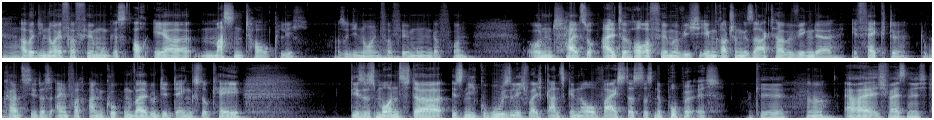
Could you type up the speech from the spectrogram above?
Mhm. Aber die neue Verfilmung ist auch eher massentauglich. Also die neuen Verfilmungen davon. Und halt so alte Horrorfilme, wie ich eben gerade schon gesagt habe, wegen der Effekte. Du kannst dir das einfach angucken, weil du dir denkst, okay, dieses Monster ist nicht gruselig, weil ich ganz genau weiß, dass das eine Puppe ist. Okay. Ja? Aber ich weiß nicht.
